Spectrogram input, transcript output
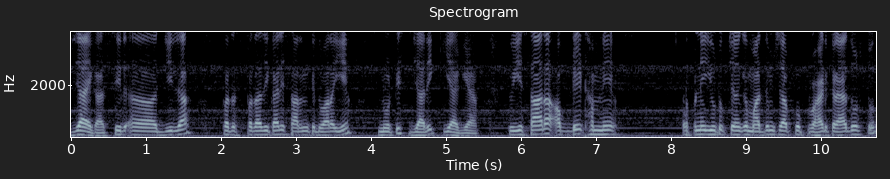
जाएगा। सिर जिला पदाधिकारी सारण के द्वारा ये नोटिस जारी किया गया। तो ये सारा अपडेट हमने अपने यूट्यूब चैनल के माध्यम से आपको प्रोवाइड कराया। दोस्तों,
